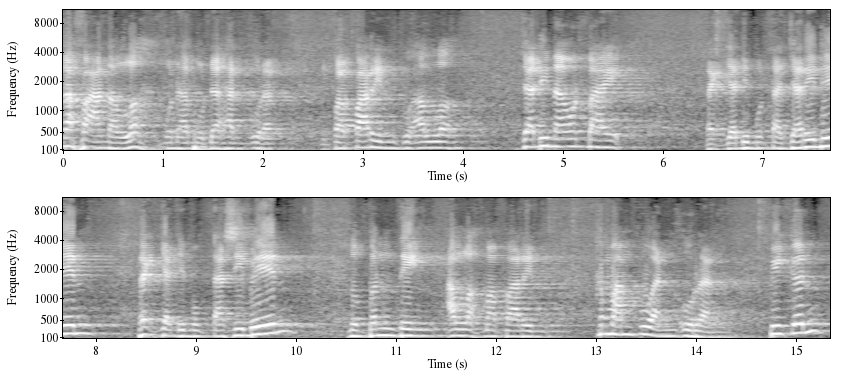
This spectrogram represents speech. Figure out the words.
Nafa'an Allah mudah-mudahan kurang. Dipaparin ku Allah. Jadi naon baik rek jadi mutajaridin rek jadi muktasibin. Nu penting Allah maparin kemampuan orang. Bikin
